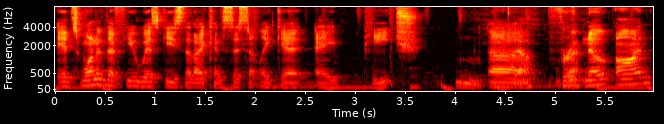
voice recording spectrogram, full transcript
it's one of the few whiskeys that I consistently get a peach uh, Yeah, fruit okay. note on.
